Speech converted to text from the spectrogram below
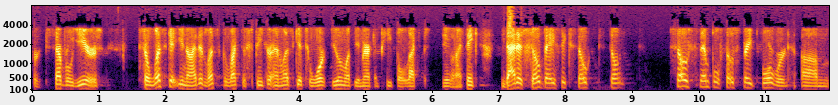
for several years. So let's get united. Let's elect a speaker and let's get to work doing what the American people elect us to do. And I think that is so basic, so so so simple, so straightforward. Um,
